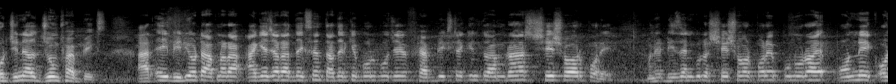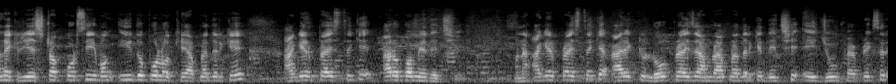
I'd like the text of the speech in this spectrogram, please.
অরিজিনাল জুম ফ্যাব্রিক্স আর এই ভিডিওটা আপনারা আগে যারা দেখছেন, তাদেরকে বলব যে ফ্যাব্রিক্সটা কিন্তু আমরা শেষ হওয়ার পরে মানে ডিজাইনগুলো শেষ হওয়ার পরে পুনরায় অনেক অনেক রিস্টক করছি এবং ঈদ উপলক্ষে আপনাদেরকে আগের প্রাইস থেকে আরও কমিয়ে দিচ্ছি। মানে আগের প্রাইস থেকে আর একটু লো প্রাইসে আমরা আপনাদেরকে দিচ্ছি এই জুম ফ্যাব্রিক্সের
